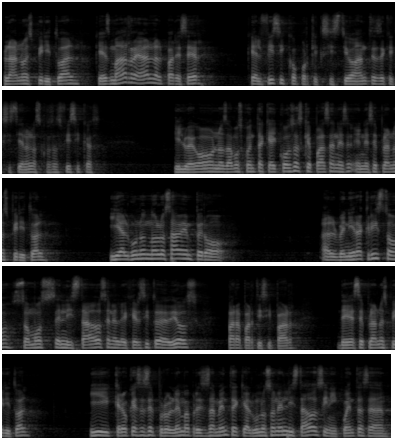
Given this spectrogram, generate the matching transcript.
plano espiritual que es más real al parecer que el físico porque existió antes de que existieran las cosas físicas. Y luego nos damos cuenta que hay cosas que pasan en ese plano espiritual. Y algunos no lo saben, pero al venir a Cristo somos enlistados en el ejército de Dios para participar de ese plano espiritual. Y creo que ese es el problema precisamente, que algunos son enlistados y ni cuenta se dan.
